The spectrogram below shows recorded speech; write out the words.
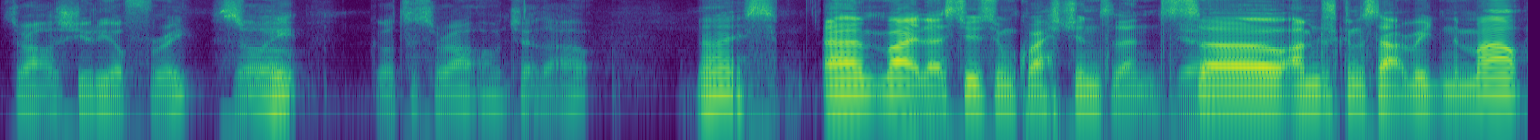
Serato Studio free. So Sweet. go to Serato and check that out. Nice. Um, right, let's do some questions then. So I'm just going to start reading them out.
